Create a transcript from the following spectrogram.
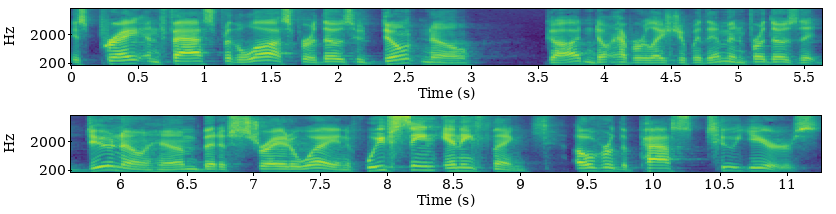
is pray and fast for the lost, for those who don't know God and don't have a relationship with Him, and for those that do know Him but have strayed away. And if we've seen anything over the past two years,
